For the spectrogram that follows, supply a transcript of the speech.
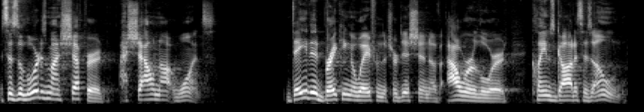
It says, The Lord is my shepherd, I shall not want. David, breaking away from the tradition of our Lord, claims God as his own.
